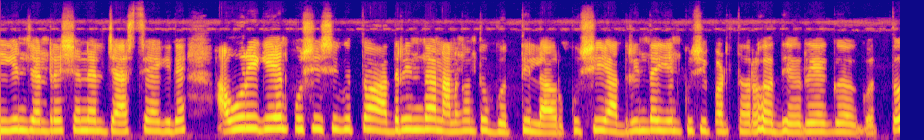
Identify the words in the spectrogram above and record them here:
ಈಗಿನ ಜನ್ರೇಷನಲ್ಲಿ ಜಾಸ್ತಿ ಆಗಿದೆ. ಅವ್ರಿಗೇನು ಖುಷಿ ಸಿಗುತ್ತೋ ಅದರಿಂದ ನನಗಂತೂ ಗೊತ್ತಿಲ್ಲ ಅವ್ರ ಖುಷಿ, ಅದರಿಂದ ಏನು ಖುಷಿ ಪಡ್ತಾರೋ ದೇವರೇ ಗೊತ್ತು.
